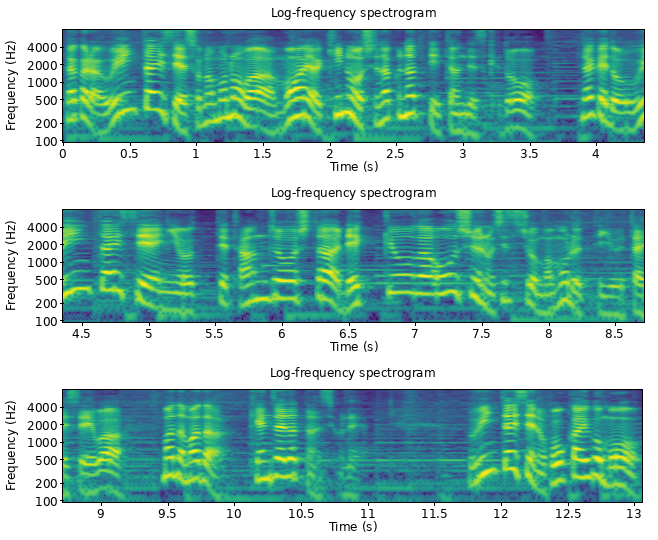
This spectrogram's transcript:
だからウィーン体制そのものはもはや機能しなくなっていたんですけどだけどウィーン体制によって誕生した列強が欧州の秩序を守るっていう体制はまだまだ健在だったんですよね。ウィーン体制の崩壊後も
